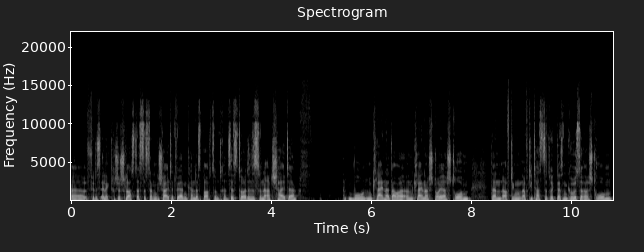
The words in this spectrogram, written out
äh, für das elektrische Schloss, dass das dann geschaltet werden kann. Das braucht so einen Transistor, das ist so eine Art Schalter, wo ein kleiner Dauer, ein kleiner Steuerstrom dann auf, den, auf die Taste drückt, dass ein größerer Strom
